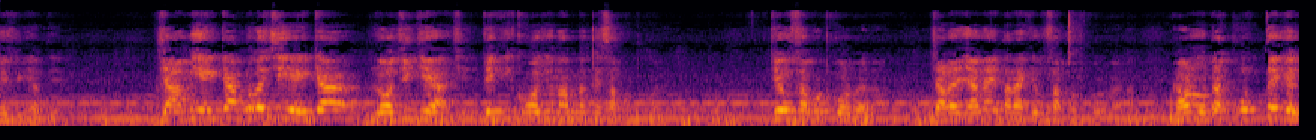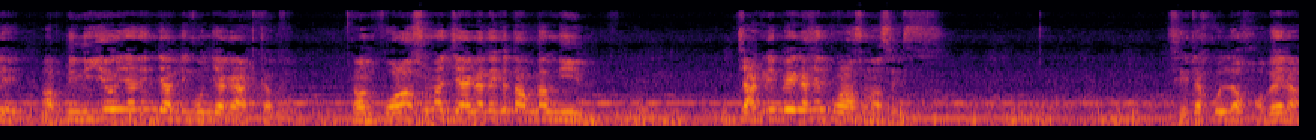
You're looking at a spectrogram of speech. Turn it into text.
মিডিয়াতে যে আমি এইটা বলেছি, এইটা লজিকে আছে। দেখি কজন আপনাকে সাপোর্ট করে। কেউ সাপোর্ট করবে না। যারা জানে, তারা কেউ সাপোর্ট করবে না। কারণ ওটা করতে গেলে আপনি নিজেও জানেন যে আপনি কোন জায়গায় আটকাবেন। কারণ পড়াশোনার জায়গা থেকে তো আপনার নীল। চাকরি পেয়ে গেছেন, পড়াশোনা শেষ। সেটা করলে হবে না।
